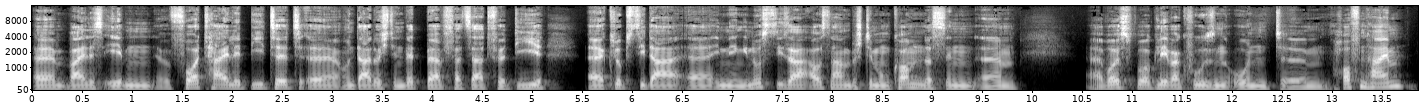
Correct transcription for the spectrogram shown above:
äh, weil es eben äh, Vorteile bietet äh, und dadurch den Wettbewerbsverzerrt für die äh, Clubs, die da äh, in den Genuss dieser Ausnahmebestimmung kommen. Das sind ähm, äh, Wolfsburg, Leverkusen und ähm, Hoffenheim.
